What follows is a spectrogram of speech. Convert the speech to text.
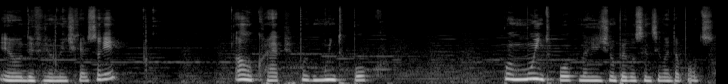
Eu definitivamente quero isso aqui. Oh, crap. Por muito pouco. Por muito pouco a gente não pegou 150 pontos.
